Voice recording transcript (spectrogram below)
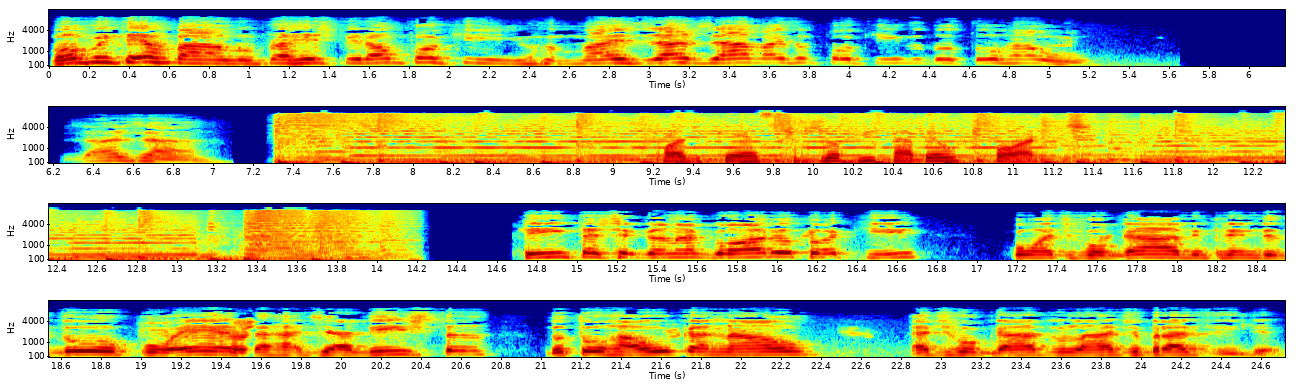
vamos para o intervalo para respirar um pouquinho, mas já já mais um pouquinho do Dr. Raul. Já já. Podcast Jovita Belfort. Quem está chegando agora, eu estou aqui com advogado, empreendedor, poeta, radialista, Dr. Raul Canal, advogado lá de Brasília.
